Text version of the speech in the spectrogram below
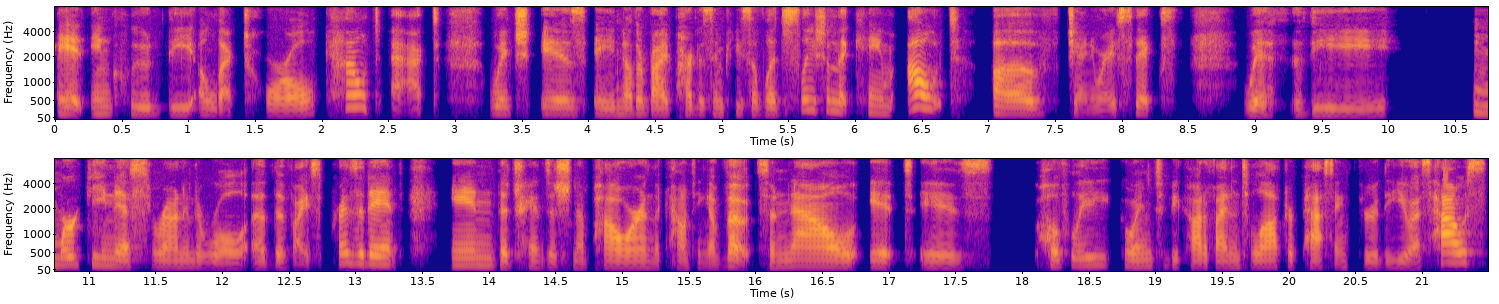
it included the Electoral Count Act, which is another bipartisan piece of legislation that came out of January 6th with the murkiness surrounding the role of the vice president in the transition of power and the counting of votes. So now it is hopefully going to be codified into law after passing through the US House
